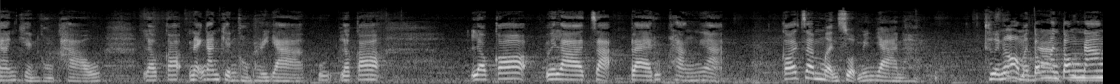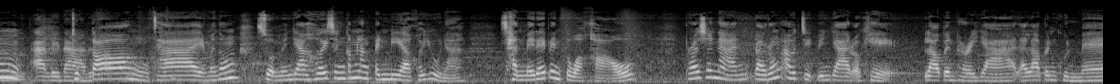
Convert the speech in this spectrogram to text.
งานเขียนของเขา แล้วก็ในงานเขียนของภรรยาแล้วก็แล้วก็เวลาจะแปลทุกครั้งเนี่ยก็จะเหมือนสวมวิญญาณนะคะ คือนึกออกมันต้องมันต้องนั่งอาเรดาถูกต้องใช่มันต้องสวมวิญญาณเฮ้ยฉันกำลังเป็นเมียเขาอยู่นะ ฉันไม่ได้เป็นตัวเขา เพราะฉะนั้นเราต้องเอาจิตวิญญาณโอเค เราเป็นภรรยาแล้วเราเป็นคุณแม่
